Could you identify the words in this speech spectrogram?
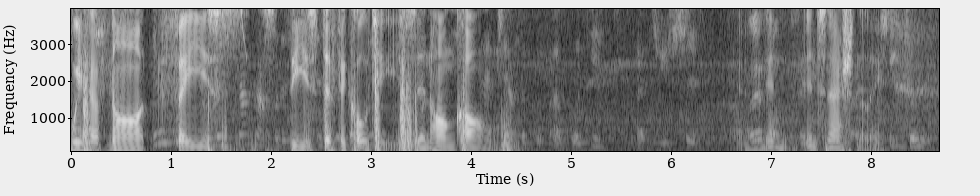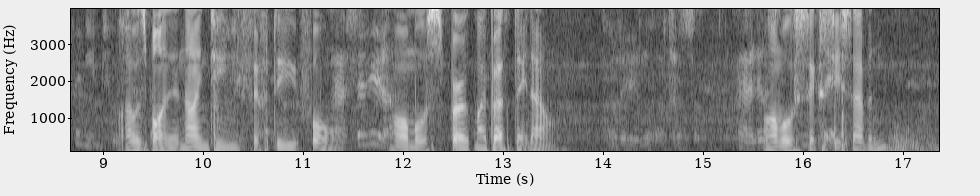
we have not faced these difficulties in Hong Kong in, internationally. I was born in 1954, almost birth, my birthday now, almost 67.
